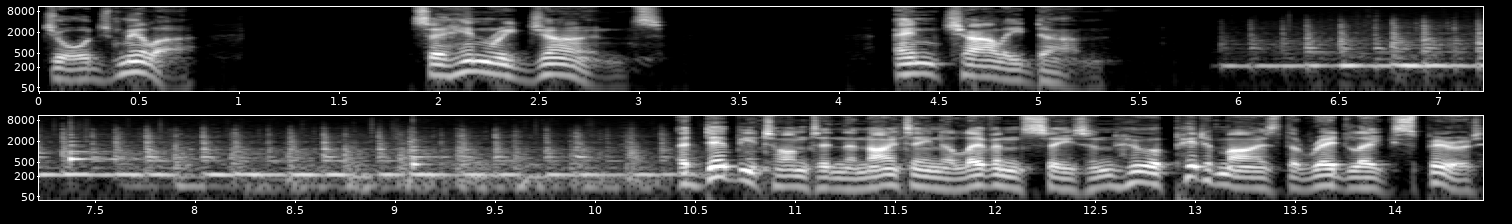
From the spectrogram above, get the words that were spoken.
George Miller, Sir Henry Jones, and Charlie Dunn. A debutant in the 1911 season who epitomised the Red Leg spirit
